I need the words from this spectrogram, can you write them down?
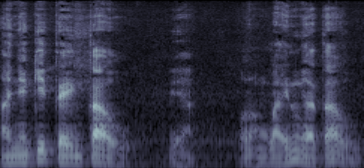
hanya kita yang tahu. Ya orang lain nggak tahu.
